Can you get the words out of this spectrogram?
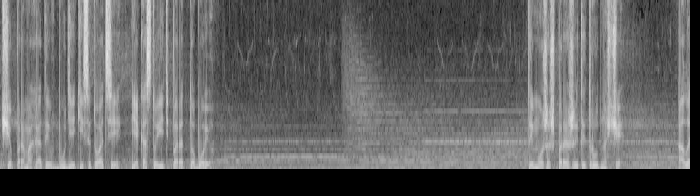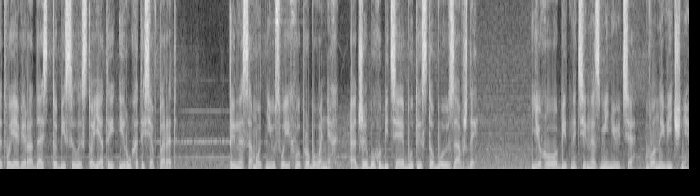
щоб перемагати в будь-якій ситуації, яка стоїть перед тобою. Ти можеш пережити труднощі, але твоя віра дасть тобі сили стояти і рухатися вперед. Ти не самотній у своїх випробуваннях, адже Бог обіцяє бути з тобою завжди. Його обітниці не змінюються, вони вічні.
